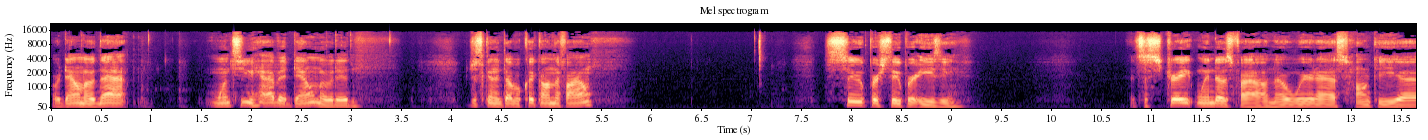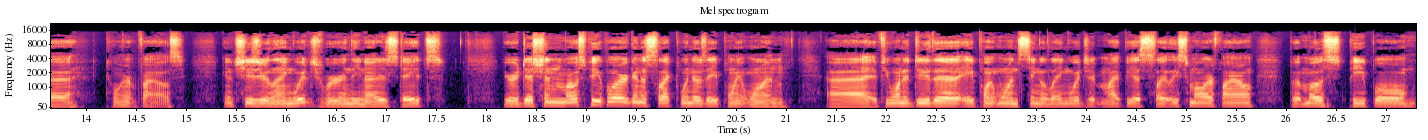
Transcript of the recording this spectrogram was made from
or download that. Once you have it downloaded, you're just going to double click on the file. Super, super easy. It's a straight Windows file, no weird ass honky uh, torrent files. Going to choose your language. We're in the United States. Your edition, most people are going to select Windows 8.1. Uh, if you want to do the 8.1 single language, it might be a slightly smaller file, but most people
